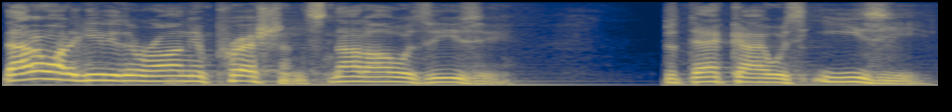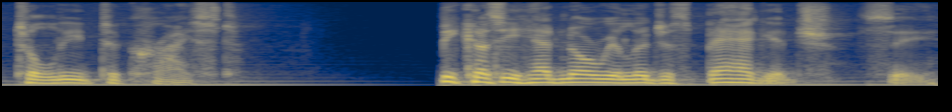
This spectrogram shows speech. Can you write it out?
Now, I don't want to give you the wrong impression. It's not always easy. But that guy was easy to lead to Christ because he had no religious baggage, see.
